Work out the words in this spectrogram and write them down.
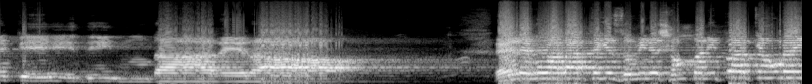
একে দিনদারেরা এলেম ওয়ালার থেকে জমিনে সম্মানিত আর কেউ নাই।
